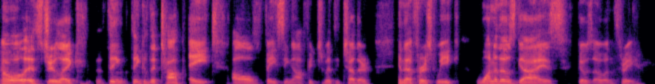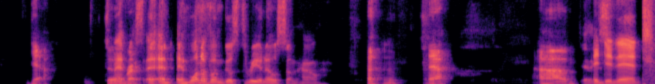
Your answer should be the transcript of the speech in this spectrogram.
Oh well, it's true. Like think think of the top eight all facing off each with each other in that first week. One of those guys goes 0 and 3. Yeah. It's madness. And and one of them goes 3 and 0 somehow. Yeah. Um it didn't.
